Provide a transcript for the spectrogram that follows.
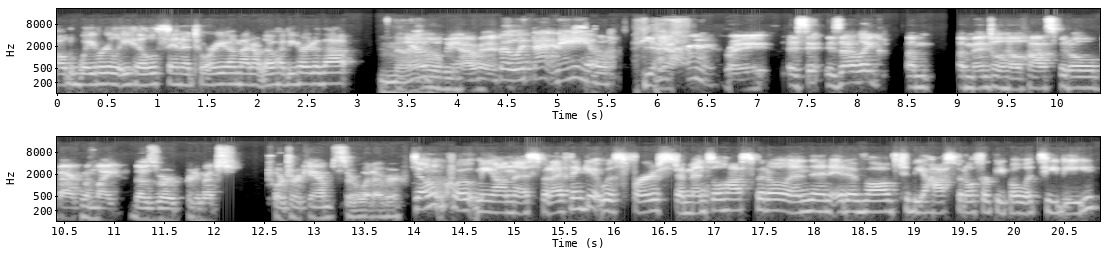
called Waverly Hills Sanatorium. I don't know. Have you heard of that? No, no we haven't. But with that name, so, yeah. yeah, right. Is it is that like a, a mental health hospital back when like those were pretty much torture camps or whatever. Don't quote me on this, but I think it was first a mental hospital and then it evolved to be a hospital for people with TB.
